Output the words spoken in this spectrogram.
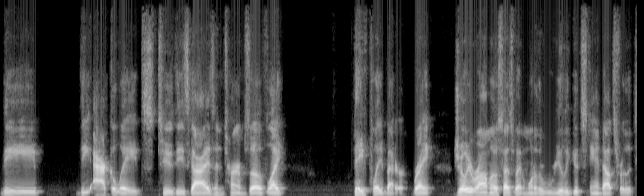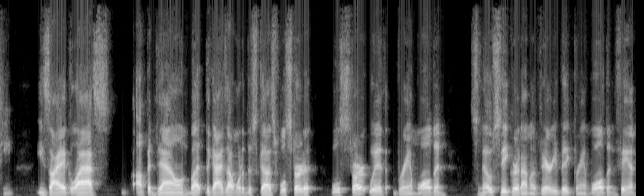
the the accolades to these guys in terms of like they've played better, right? Joey Ramos has been one of the really good standouts for the team. Isaiah Glass up and down, but the guys I want to discuss, we'll start it. We'll start with Bram Walden. It's no secret I'm a very big Bram Walden fan.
